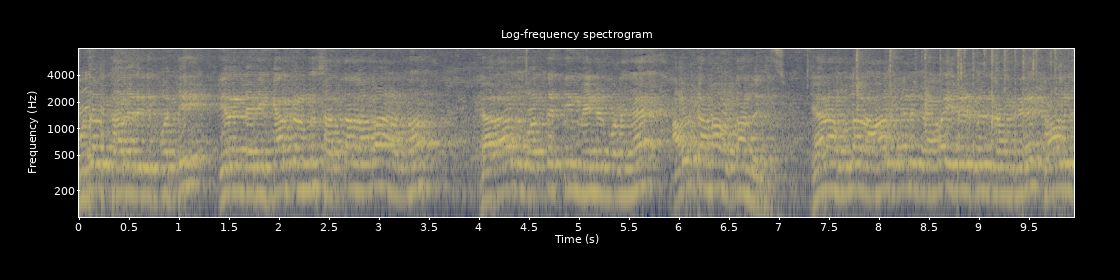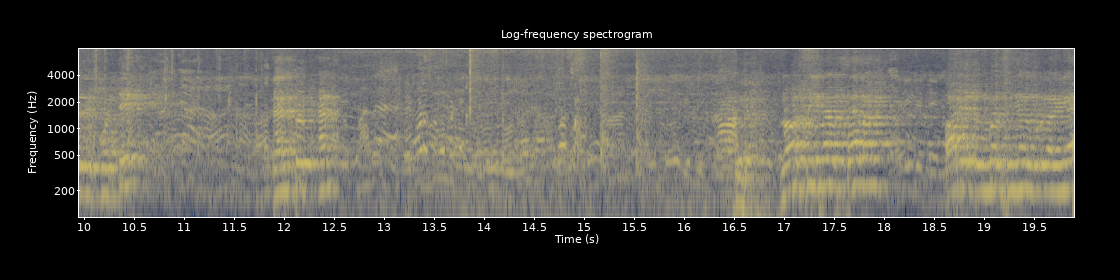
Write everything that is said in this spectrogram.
முதல் காலிறுதி போட்டு இரண்டு அடி கேப்டன் சத்தம் இல்லாம ஆடணும். யாராவது ஒத்த டீம் மெயின்டைன் பண்ணுங்க. அவுட் ஆனா உட்காந்துருக்கு ஏன்னா உள்ள ஆறு பேர் இருக்கிறாங்க ஏழு பேர் இருக்கிறாங்க. காலிறுதி போட்டு. Ten to ten no signal Salem. பாடிட்டு ரொம்ப சிக்னல் கொடுக்குறீங்க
